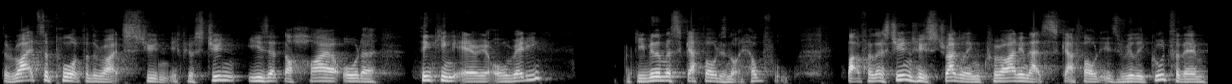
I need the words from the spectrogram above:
the right support for the right student. If your student is at the higher order thinking area already, giving them a scaffold is not helpful. But for the student who's struggling, providing that scaffold is really good for them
